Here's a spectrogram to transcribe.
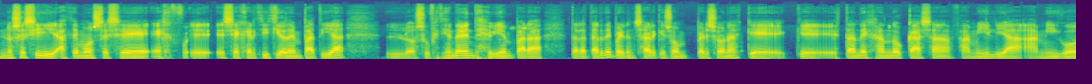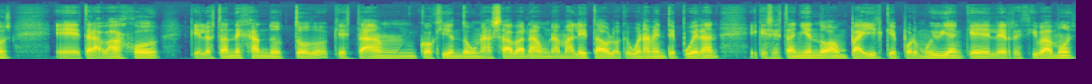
no sé si hacemos ese, ese ejercicio de empatía lo suficientemente bien para tratar de pensar que son personas que, que están dejando casa, familia, amigos, eh, trabajo, que lo están dejando todo, que están cogiendo una sábana, una maleta o lo que buenamente puedan, y que se están yendo a un país que por muy bien que les recibamos,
